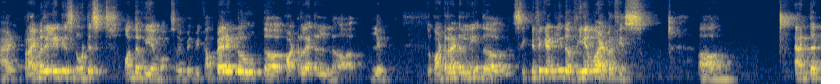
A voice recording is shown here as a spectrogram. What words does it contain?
and primarily it is noticed on the VMO. So when we compare it to the contralateral uh, limb, the contralateral knee, the significantly the VMO atrophies. Um, and that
